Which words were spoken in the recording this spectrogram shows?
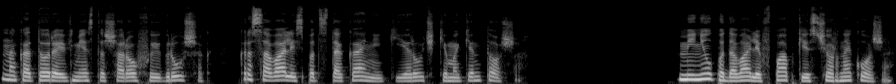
на которой вместо шаров и игрушек красовались подстаканники и ручки Макинтоша. Меню подавали в папке из черной кожи.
